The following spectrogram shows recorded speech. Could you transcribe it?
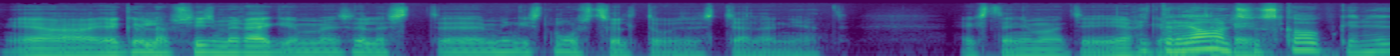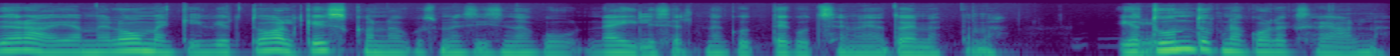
ja, ja küllap siis me räägime sellest eh, mingist muust sõltuvusest jälle, nii et eks ta niimoodi et reaalsus kaobki nüüd ära ja me loomegi virtuaalkeskkonna, kus me siis nagu näiliselt nagu tegutseme ja toimetame ja tundub, nagu oleks reaalne.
